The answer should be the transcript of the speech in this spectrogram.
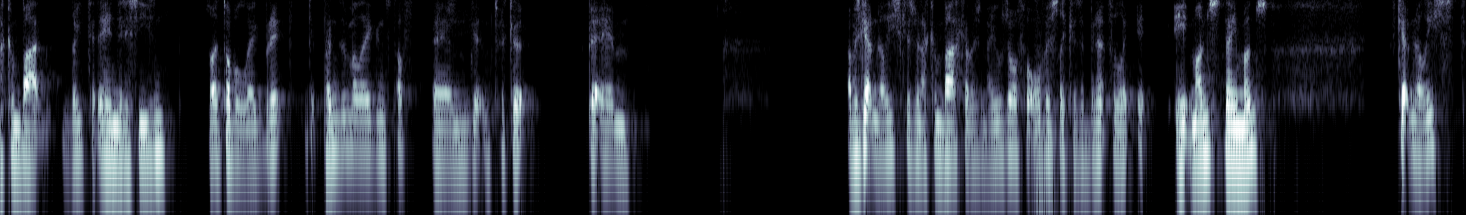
I come back right at the end of the season. So a double leg break, get pins in my leg and stuff, um, get them took it. But um, I was getting released because when I come back, I was miles off it, mm-hmm. obviously, because I've been it for like eight, eight months, nine months. I was getting released,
